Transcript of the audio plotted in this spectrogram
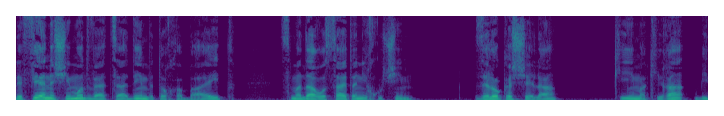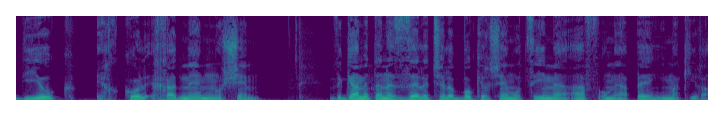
לפי הנשימות והצעדים בתוך הבית, סמדר עושה את הניחושים. זה לא קשה לה, כי היא מכירה בדיוק איך כל אחד מהם נושם. וגם את הנזלת של הבוקר שהם מוציאים מהאף או מהפה היא מכירה.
